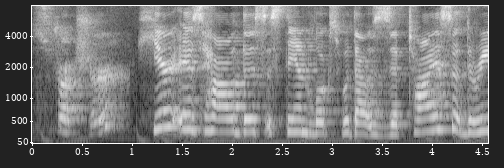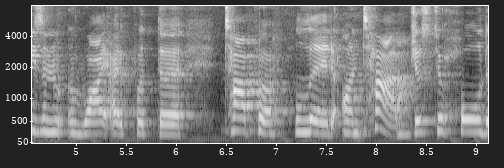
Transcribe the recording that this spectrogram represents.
structure. Here is how this stand looks without zip ties. The reason why I put the top lid on top just to hold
